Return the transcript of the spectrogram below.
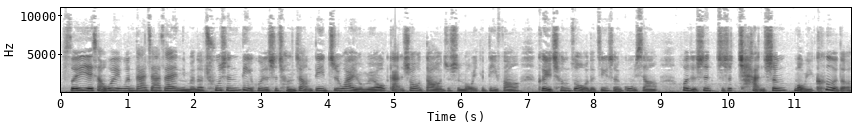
所以也想问一问大家，在你们的出生地或者是成长地之外，有没有感受到就是某一个地方可以称作我的精神故乡，或者是只是产生某一刻的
